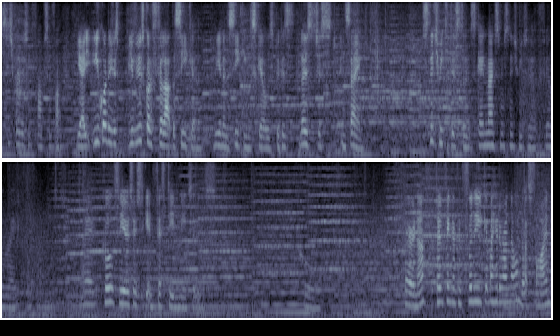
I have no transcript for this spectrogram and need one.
Snitch progress at five percent five. Yeah, you've got to just you've just got to fill out the seeker, you know, the seeking skills because those are just insane. Snitch meter distance, gain maximum snitch meter fill rate. Okay, cool. So you're essentially getting 15 meters. Cool. Fair enough. Don't think I can fully get my head around that one, but that's fine.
